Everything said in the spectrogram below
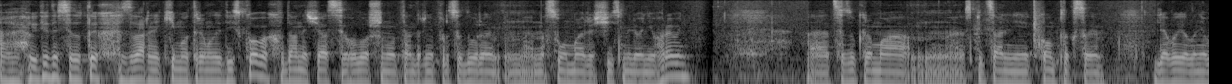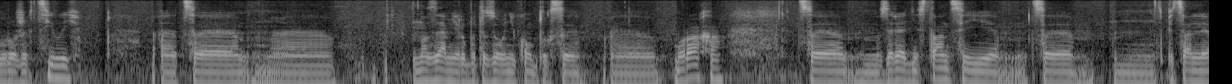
Е, відповідності до тих звернень, які ми отримали від військових, в даний час оголошено тендерні процедури на суму майже 6 мільйонів гривень. Е, Це, зокрема, спеціальні комплекси для виявлення ворожих цілей. Е, Це наземні роботизовані комплекси Мураха, це зарядні станції, це спеціальні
